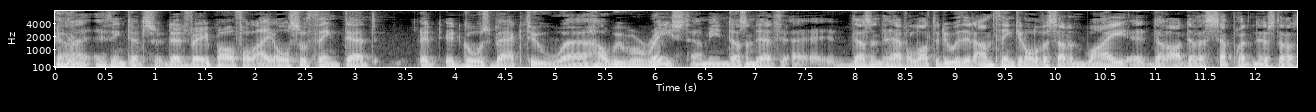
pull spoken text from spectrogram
Yeah, I, I think that's that's very powerful. I also think that it, it goes back to uh, how we were raised. I mean, doesn't that uh, doesn't have a lot to do with it? I'm thinking all of a sudden why uh, there are there is separateness. There are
